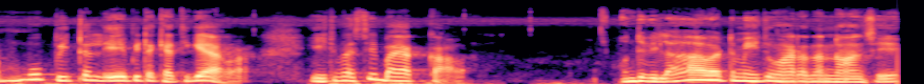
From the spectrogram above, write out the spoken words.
අම්මු පිට ලේ පිට කැටි ගෑවා. ඊට පස්සේ බයක් ආවා. හොඳ වෙලාවට මිහිඳු මහරහතන් වහන්සේ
